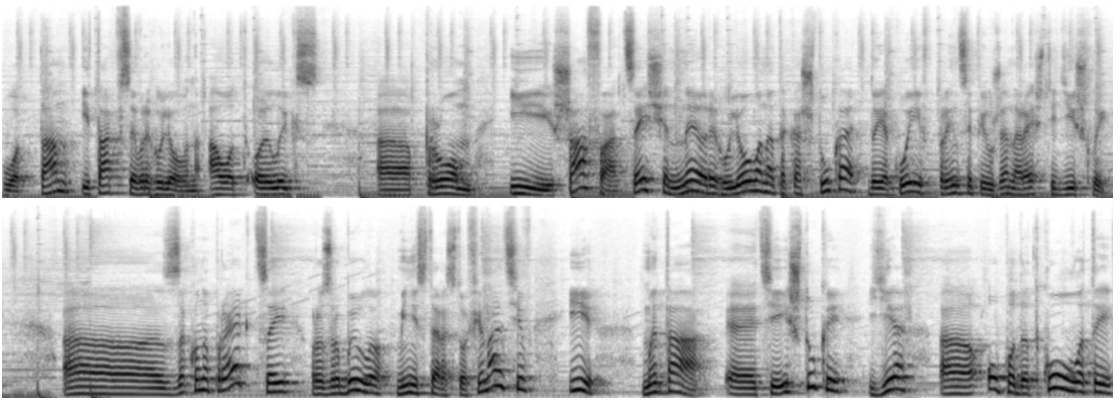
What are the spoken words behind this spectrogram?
От там і так все врегульовано. А от OLX е, пром і шафа це ще не регульована така штука, до якої, в принципі, вже нарешті дійшли. Е, Законопроект цей розробило Міністерство фінансів, і мета е, цієї штуки є оподатковувати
